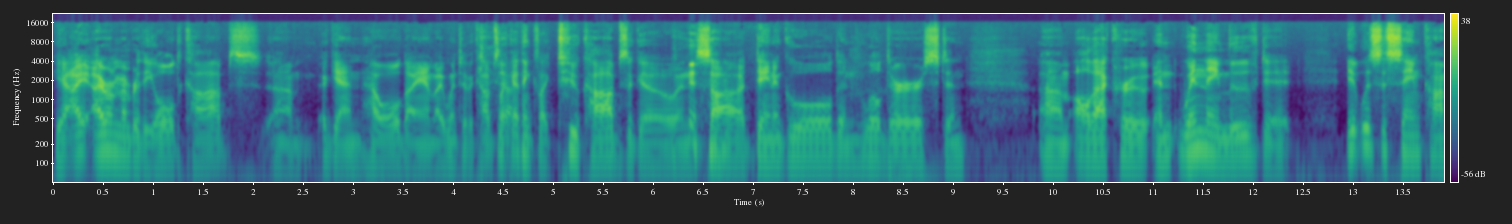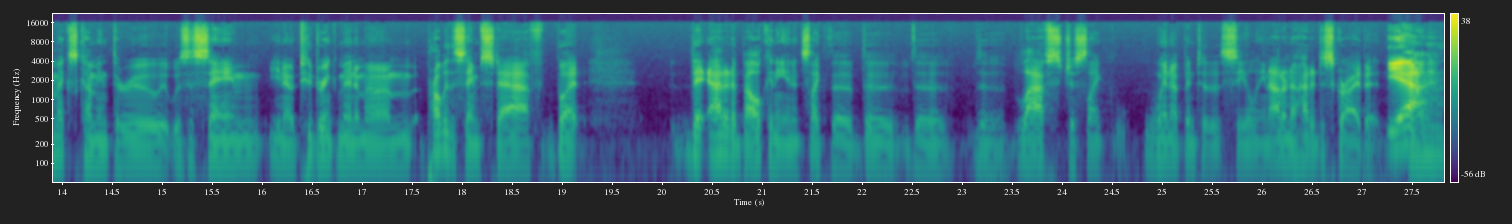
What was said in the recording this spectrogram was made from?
Yeah, I, I remember the old Cobbs. Um, again, how old I am. I went to the Cobbs like I think like two Cobbs ago and saw Dana Gould and Will Durst and um, all that crew. And when they moved it, it was the same comics coming through. It was the same, you know, two drink minimum, probably the same staff, but they added a balcony, and it's like the the the the laughs just like went up into the ceiling. I don't know how to describe it. Yeah.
